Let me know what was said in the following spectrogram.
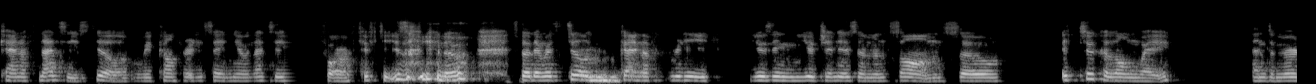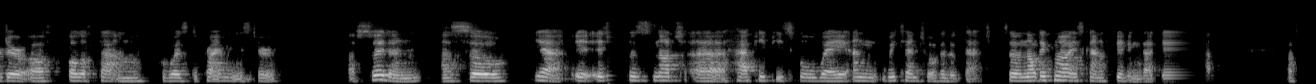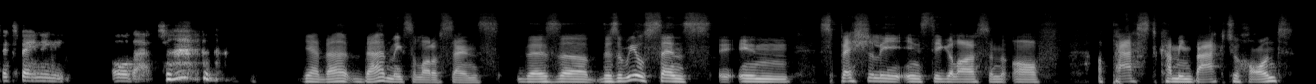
kind of Nazi still. We can't really say neo Nazi for 50s, you know? So they were still kind of really using eugenism and so on. So it took a long way and the murder of Olof Palme, who was the prime minister of Sweden. Uh, so yeah, it, it, was not a happy, peaceful way, and we tend to overlook that. So Nordic Noir is kind of filling that gap of explaining all that. yeah, that that makes a lot of sense. There's a there's a real sense in, especially in Stieg Larsson, of a past coming back to haunt.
